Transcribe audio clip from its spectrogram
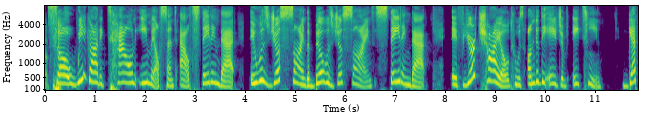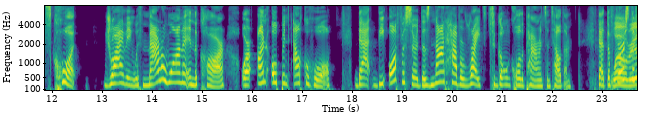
updates. So we got a town email sent out stating that it was just signed, the bill was just signed, stating that if your child who is under the age of 18 gets caught driving with marijuana in the car or unopened alcohol, that the officer does not have a right to go and call the parents and tell them that the Whoa, first really?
